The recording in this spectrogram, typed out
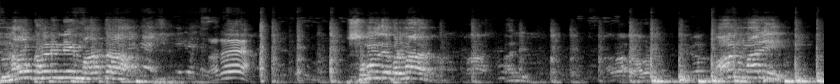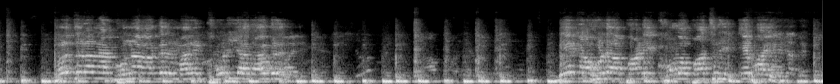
નવઘણની માતા. સુમલદેવ પરમાર. હાજી. મારી વડોદરાના ગુના આગળ મારી ખોડિયાર આગળ. બે કાહુડા પાણી ખોળો પાથરી. એ ભાઈ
